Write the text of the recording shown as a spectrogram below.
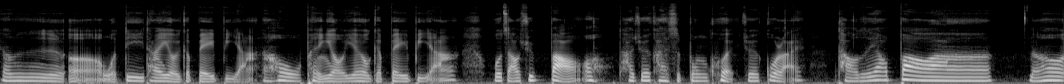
像是呃我弟他有一个 baby 啊，然后我朋友也有个 baby 啊，我只要去抱哦，他就会开始崩溃，就会过来讨着要抱啊，然后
